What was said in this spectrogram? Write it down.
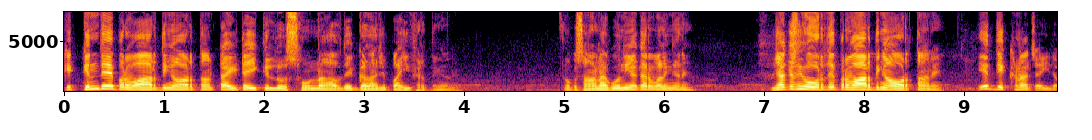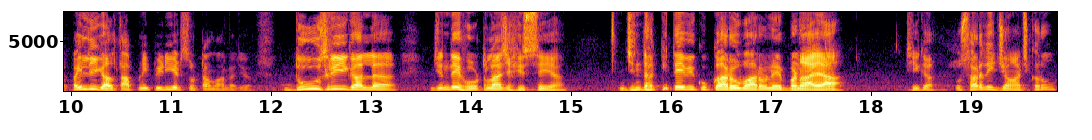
ਕਿ ਕਿੰਦੇ ਪਰਿਵਾਰ ਦੀਆਂ ਔਰਤਾਂ 2.5 ਕਿਲੋ ਸੋਨਾ ਆਪਦੇ ਗਲਾਂ 'ਚ ਪਾਈ ਫਿਰਦੀਆਂ ਨੇ? ਉਹ ਕਿਸਾਨ ਆਗੂ ਦੀਆਂ ਘਰ ਵਾਲੀਆਂ ਨੇ? ਜਾਂ ਕਿਸੇ ਹੋਰ ਦੇ ਪਰਿਵਾਰ ਦੀਆਂ ਔਰਤਾਂ ਨੇ? ਇਹ ਦੇਖਣਾ ਚਾਹੀਦਾ। ਪਹਿਲੀ ਗੱਲ ਤਾਂ ਆਪਣੀ ਪੀੜ੍ਹੀ ਹੇਠ ਸੋਟਾ ਮਾਰਨਾ ਚਾਹੀਦਾ। ਦੂਸਰੀ ਗੱਲ ਜਿੰਦੇ ਹੋਟਲਾਂ 'ਚ ਹਿੱਸੇ ਆ ਜਿੰਦਾ ਕਿਤੇ ਵੀ ਕੋਈ ਕਾਰੋਬਾਰ ਉਹਨੇ ਬਣਾਇਆ ਠੀਕ ਆ ਉਹ ਸਾਰੇ ਦੀ ਜਾਂਚ ਕਰੋ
